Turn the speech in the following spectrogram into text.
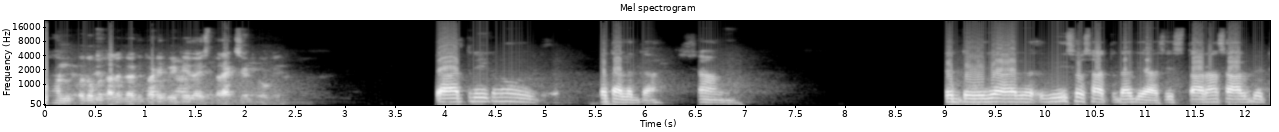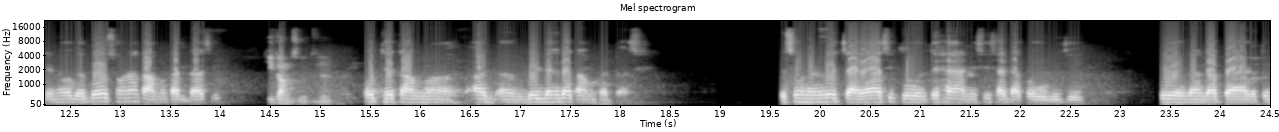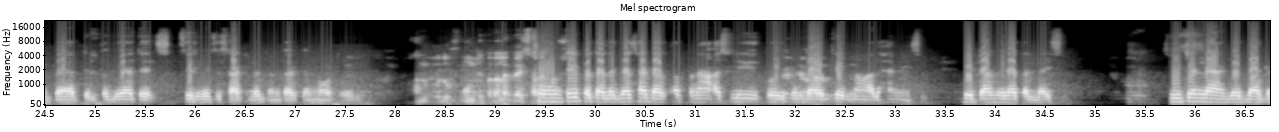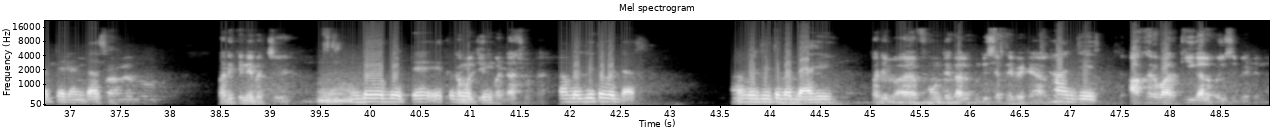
ਤੁਹਾਨੂੰ ਕਦੋਂ ਪਤਾ ਲੱਗਾ ਕਿ ਤੁਹਾਡੇ ਬੇਟੇ ਦਾ ਇਸ ਤਰ੍ਹਾਂ ਐਕਸੀਡੈਂਟ ਹੋ ਗਿਆ? 4 ਤਰੀਕ ਨੂੰ ਪਤਾ ਲੱਗਾ ਸ਼ਾਮ ਨੂੰ। ਤੇ 2007 ਦਾ ਗਿਆ ਸੀ 17 ਸਾਲ ਬੇਟੇ ਨੂੰ ਹੋ ਗਏ ਬਹੁਤ ਸੋਹਣਾ ਕੰਮ ਕਰਦਾ ਸੀ। ਕੀ ਕੰਮ ਸੀ ਉੱਥੇ? ਉੱਥੇ ਕੰਮ ਬਿਲਡਿੰਗ ਦਾ ਕੰਮ ਕਰਦਾ ਸੀ। ਤੇ ਸੁਣਨ ਵਿੱਚ ਆਇਆ ਸੀ ਕੋਲ ਤੇ ਹੈ ਨਹੀਂ ਸੀ ਸਾਡਾ ਕੋਈ ਵੀ ਜੀ। ਤੇ ਉਹਨਾਂ ਦਾ ਪੈਰ ਤੋਂ ਪੈਰ ਤਿਲਕ ਗਿਆ ਤੇ ਸਿਰ ਵਿੱਚ ਸੱਟ ਲੱਗਣ ਕਰਕੇ ਮੌਤ ਹੋ ਗਈ। ਫੋਨ ਤੇ ਪਤਾ ਲੱਗਾ ਇਹ ਸਾਰਾ ਫੋਨ ਤੇ ਹੀ ਪਤਾ ਲੱਗਾ ਸਾਡਾ ਆਪਣਾ ਅਸਲੀ ਕੋਈ ਬੰਦਾ ਉੱਥੇ ਨਾਲ ਹੈ ਨਹੀਂ ਸੀ। ਬੇਟਾ ਮੇਰਾ ਇਕੱਲਾ ਹੀ ਸੀ। ਸਵਿਟਜ਼ਰਲੈਂਡ ਦੇ ਬਾਰਡਰ ਤੇ ਰਹਿੰਦਾ ਸੀ। ਤੁਹਾਡੇ ਕਿੰਨੇ ਬੱਚੇ ਹੈ ਦੋ ਬੇਟੇ ਇੱਕ ਬੇਟੀ। ਕਮਲਜੀਤ ਵੱਡਾ ਛੋਟਾ? ਕਮਲਜੀਤ ਵੱਡਾ ਸੀ। ਕਮਲਜੀਤ ਵੱਡਾ ਹੀ। ਤੁਹਾਡੀ ਫੋਨ ਤੇ ਗੱਲ ਹੁੰਦੀ ਸੀ ਆਪਣੇ ਬੇਟੇ ਨਾਲ? ਹਾਂਜੀ। ਆਖਰ ਵਾਰ ਕੀ ਗੱਲ ਹੋਈ ਸੀ ਬੇਟੇ ਨਾਲ?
